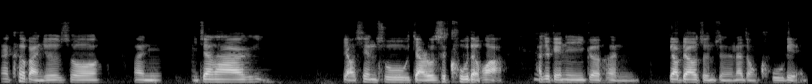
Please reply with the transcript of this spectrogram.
那刻板就是说，呃，你你叫他表现出，假如是哭的话，他就给你一个很标标准准的那种哭脸。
